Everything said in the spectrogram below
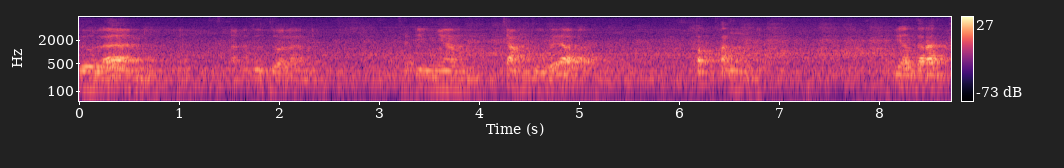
dzulami itu dzulami jadi nyam campurnya apa? Petang. Jadi antara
